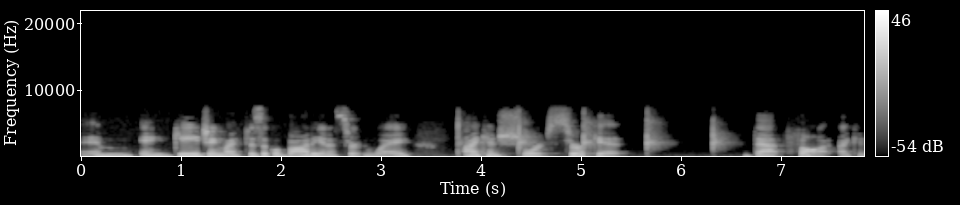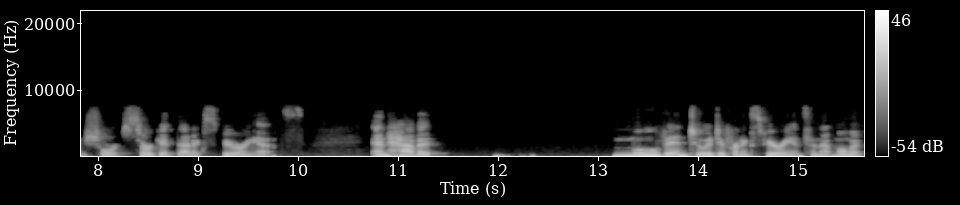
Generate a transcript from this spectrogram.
am engaging my physical body in a certain way, I can short circuit that thought. I can short circuit that experience and have it move into a different experience in that moment.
